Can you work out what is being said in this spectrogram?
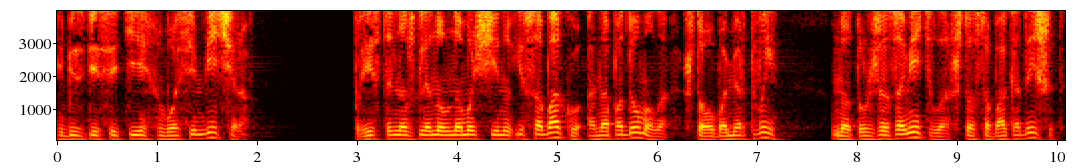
без десяти восемь вечера. Пристально взглянув на мужчину и собаку, она подумала, что оба мертвы, но тут же заметила, что собака дышит.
